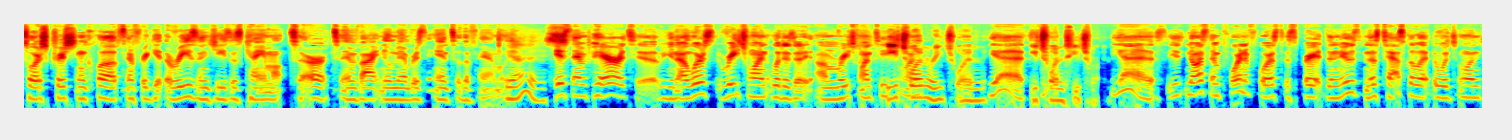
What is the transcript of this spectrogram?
towards Christian clubs and forget the reason Jesus came up to earth to invite new members into the family. Yes. It's imperative. You know, where's reach one, what is it? Um, reach one, teach Each one, reach one. Yes. Each one, teach one. Yes, you know it's important for us to spread the news, and this tax collector was doing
